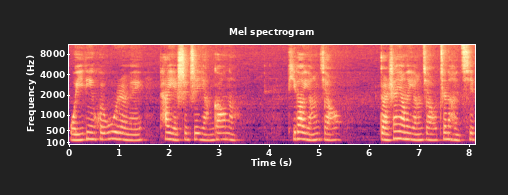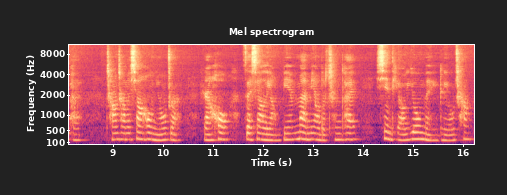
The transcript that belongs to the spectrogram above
我一定会误认为它也是只羊羔呢。提到羊角，短山羊的羊角真的很气派，长长的向后扭转，然后。再向两边曼妙地撑开，线条优美流畅。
